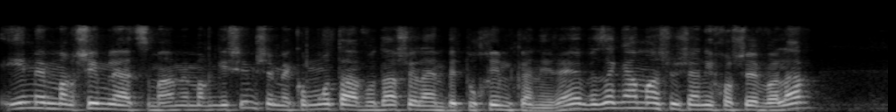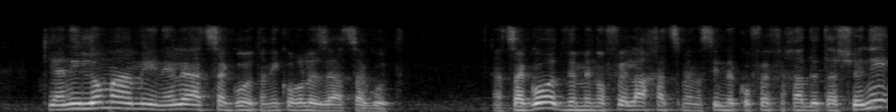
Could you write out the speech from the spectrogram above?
אם הם מרשים לעצמם, הם מרגישים שמקומות העבודה שלהם בטוחים כנראה, וזה גם משהו שאני חושב עליו, כי אני לא מאמין, אלה הצגות, אני קורא לזה הצגות. הצגות ומנופי לחץ מנסים לכופף אחד את השני,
